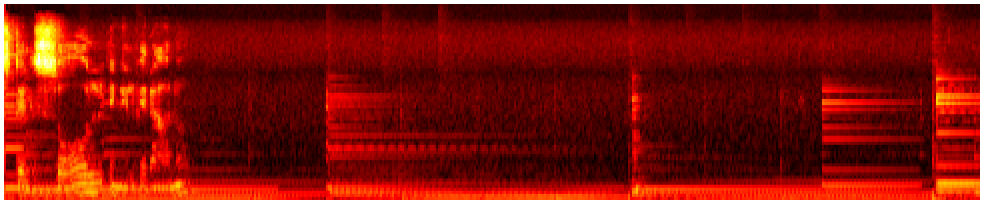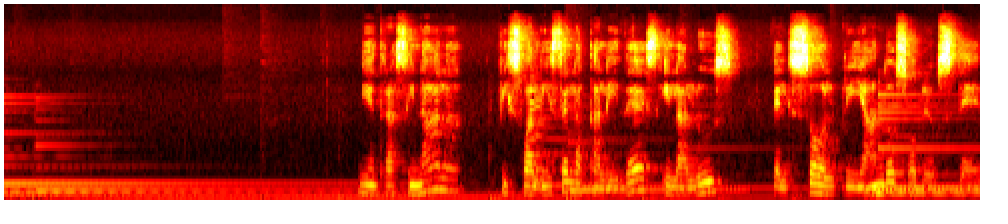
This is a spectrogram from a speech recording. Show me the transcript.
Luz del sol en el verano. Mientras inhala, visualice la calidez y la luz del sol brillando sobre usted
